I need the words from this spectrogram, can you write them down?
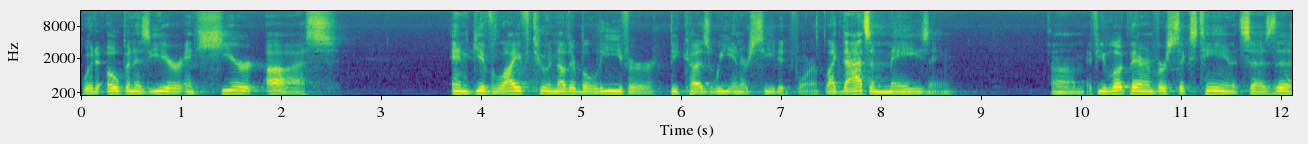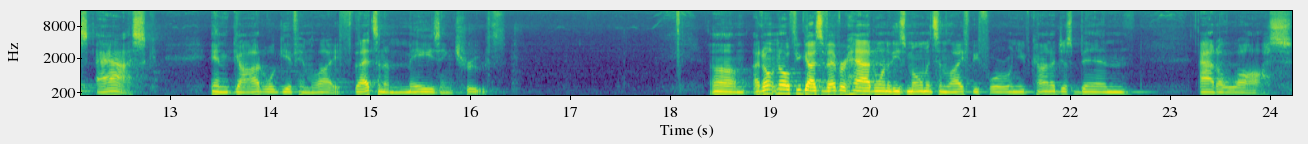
would open his ear and hear us and give life to another believer because we interceded for him. Like, that's amazing. Um, if you look there in verse 16, it says this ask, and God will give him life. That's an amazing truth. Um, I don't know if you guys have ever had one of these moments in life before when you've kind of just been at a loss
